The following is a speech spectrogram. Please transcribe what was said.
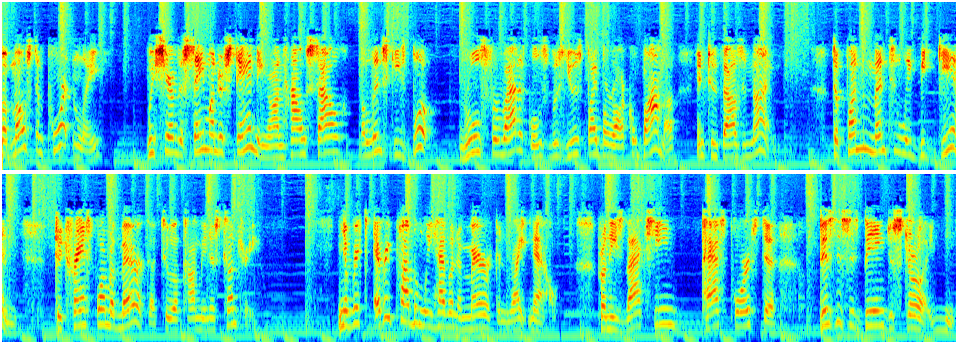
But most importantly, we share the same understanding on how Saul Alinsky's book, Rules for Radicals was used by Barack Obama in 2009 to fundamentally begin to transform America to a communist country. Now, Rick, every problem we have in America right now, from these vaccine passports to businesses being destroyed,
